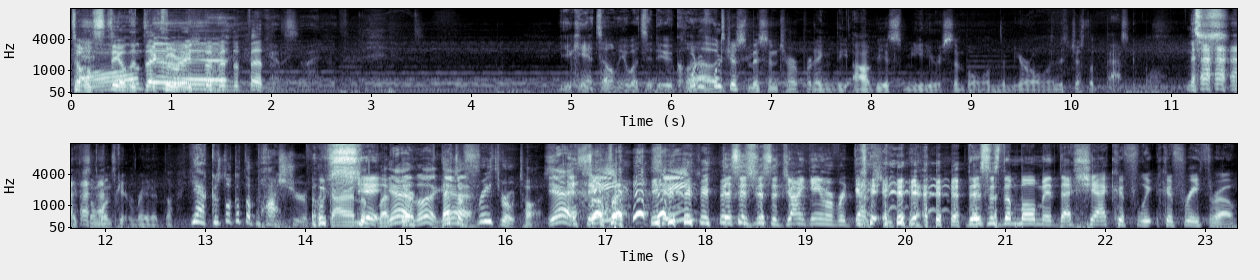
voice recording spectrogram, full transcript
Don't steal the Don't do Declaration of. Independence. You can't tell me what to do, What if we're just misinterpreting the obvious meteor symbol on the mural and it's just a basketball? like someone's getting ready to dunk. Yeah, because look at the posture of the Oh, guy on shit. the left Yeah, there. look, That's yeah. a free throw toss. Yeah. See. see. This is just a giant game of redemption. this is the moment that Shaq could, fle- could free throw.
